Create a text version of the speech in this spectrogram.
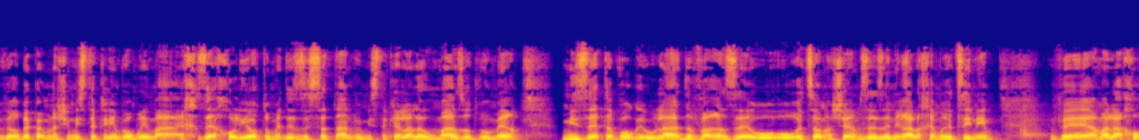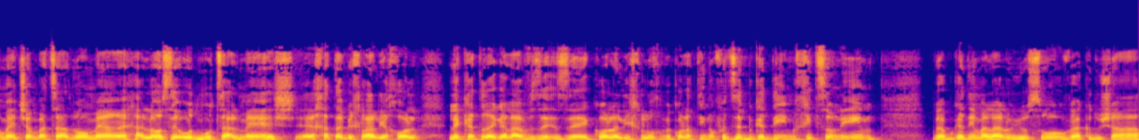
והרבה פעמים אנשים מסתכלים ואומרים, מה, איך זה יכול להיות? עומד איזה שטן ומסתכל על האומה הזאת ואומר, מזה תבוא גאולה, הדבר הזה הוא, הוא רצון השם, זה, זה נראה לכם רציני? והמלאך עומד שם בצד ואומר, הלא זה אוד מוצל מאש, איך אתה בכלל יכול לקטרג עליו? זה, זה כל הלכלוך וכל הטינופת זה בגדים חיצוניים. והבגדים הללו יוסרו והקדושה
